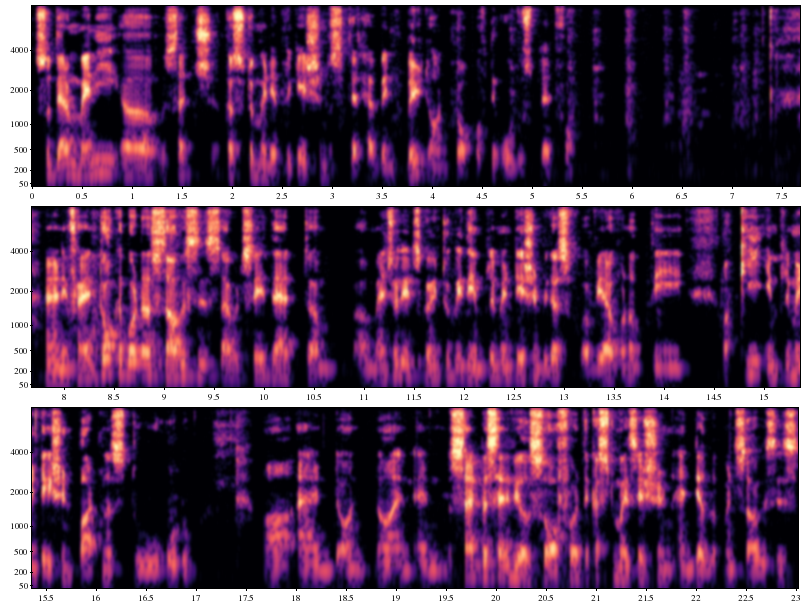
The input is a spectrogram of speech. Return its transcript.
So there are many uh, such custom-made applications that have been built on top of the Odoo's platform. And if I talk about our services, I would say that um, uh, majorly it's going to be the implementation because we are one of the uh, key implementation partners to Odoo. Uh, and on uh, and, and side by side we also offer the customization and development services.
